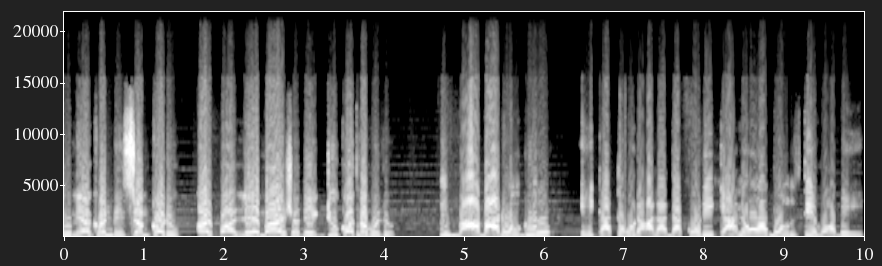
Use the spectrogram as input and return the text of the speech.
তুমি এখন বিশ্রাম করো আর পারলে মায়ের সাথে একটু কথা বলো। বাবা রঘু এটা তোর আলাদা করে কেন বলতে হবে?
